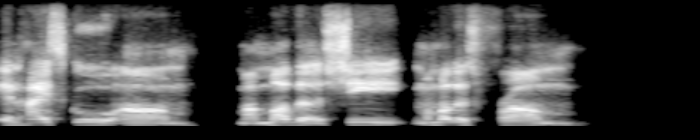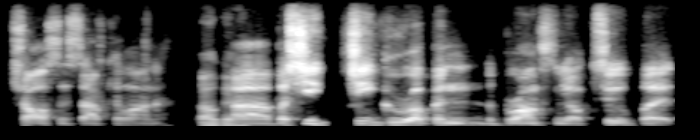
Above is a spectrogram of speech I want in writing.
in high school, um, my mother, she my mother's from Charleston, South Carolina. Okay. Uh, but she she grew up in the Bronx, New York too. But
